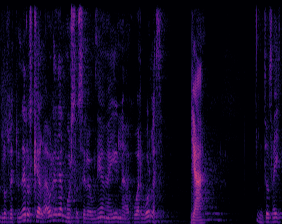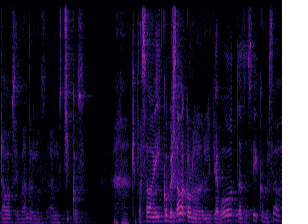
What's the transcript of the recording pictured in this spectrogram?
los betuneros que a la hora de almuerzo se reunían ahí a jugar bolas. Ya. Entonces ahí estaba observando a los, a los chicos que pasaban ahí. Conversaba con los limpiabotas, así, conversaba.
